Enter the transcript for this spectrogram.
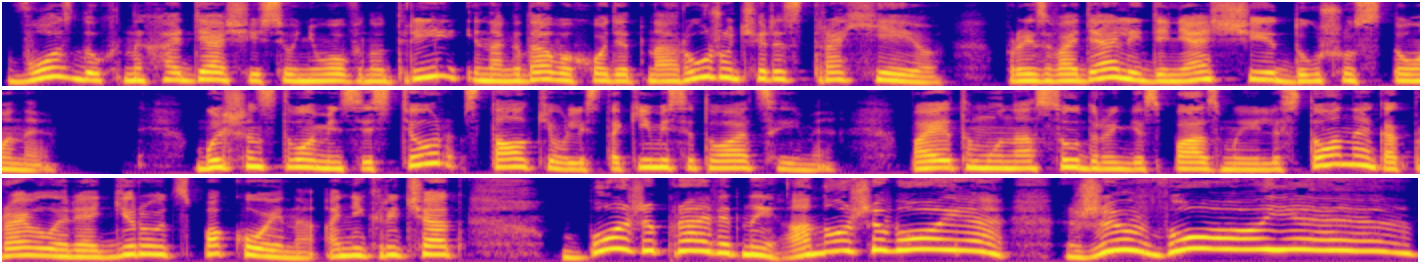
воздух, находящийся у него внутри, иногда выходит наружу через трахею, производя леденящие душу стоны. Большинство медсестер сталкивались с такими ситуациями, поэтому на судороги, спазмы или стоны, как правило, реагируют спокойно. Они кричат «Боже праведный, оно живое! Живое!»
